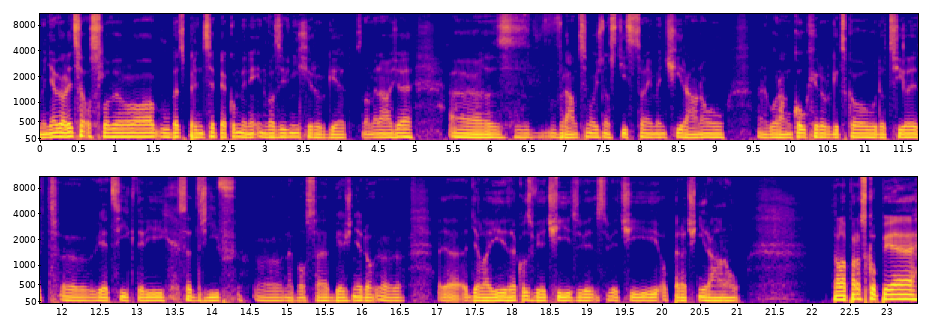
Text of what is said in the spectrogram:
Mě velice oslovilo vůbec princip jako mini-invazivní chirurgie, to znamená, že v rámci možností s co nejmenší ránou nebo rankou chirurgickou docílit eh, věcí, kterých se dřív eh, nebo se běžně eh, dělají jako s větší, s větší operační ránou. Ta laparoskopie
